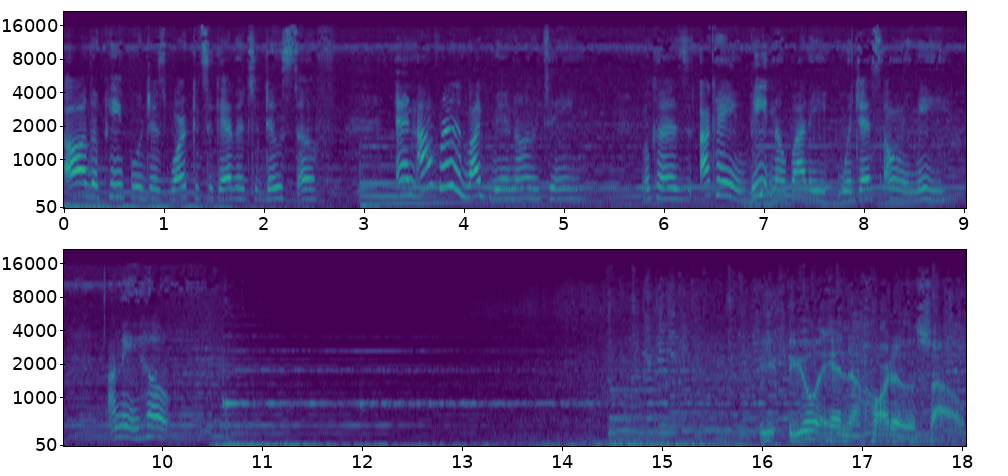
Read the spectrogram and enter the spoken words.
all the people just working together to do stuff. And I really like being on a team because I can't beat nobody with just only me. I need help. You- You're in the heart of the South.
